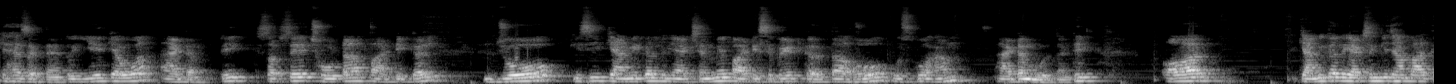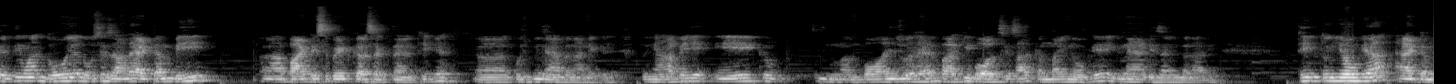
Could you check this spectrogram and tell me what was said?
कह सकते हैं। तो ये क्या हुआ? एटम ठीक? सबसे छोटा पार्टिकल जो किसी केमिकल रिएक्शन में पार्टिसिपेट करता हो, उसको हम एटम बोलते हैं, ठीक? और केमिकल रिएक्शन की जहाँ बात करती है, वहाँ दो या दो से ज़्यादा एटम भी पार्टिसिपेट कर सकते हैं, ठीक है? कुछ भी नया बनाने के लिए। तो यहाँ पे ये एक बॉल जो है, बाकी बॉल के साथ कंबाइन होके एक नया डिज़ाइन बना रही ठीक तो ये हो गया एटम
